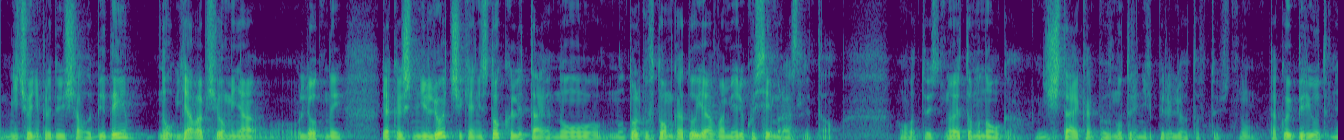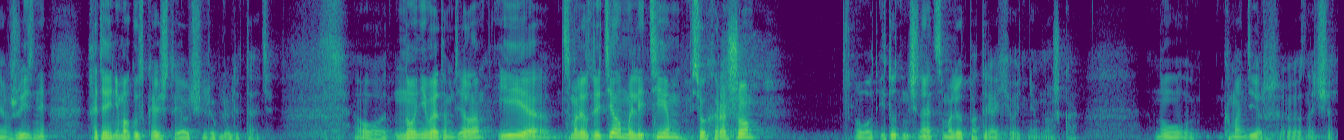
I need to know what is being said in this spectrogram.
ничего не предвещало беды. Ну, я вообще, у меня летный я, конечно, не летчик, я не столько летаю, но, но только в том году я в Америку семь раз летал. Вот, то есть, ну, это много, не считая как бы внутренних перелетов. То есть, ну, такой период у меня в жизни. Хотя я не могу сказать, что я очень люблю летать. Вот. Но не в этом дело. И самолет взлетел, мы летим, все хорошо. Вот. И тут начинает самолет потряхивать немножко. Ну, командир, э, значит,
